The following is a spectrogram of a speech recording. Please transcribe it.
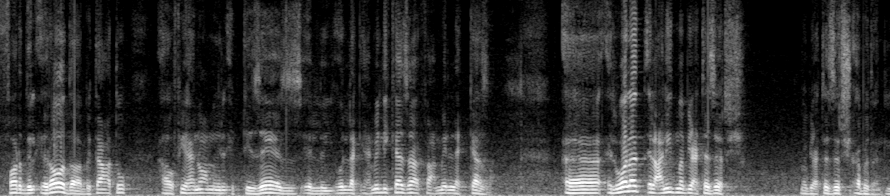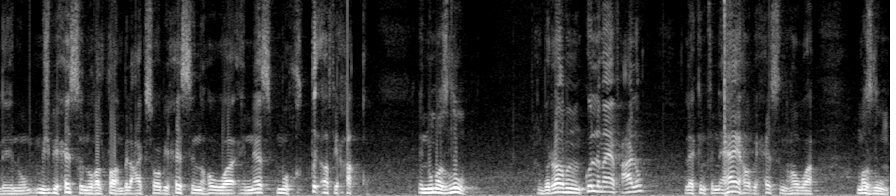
فرض الإرادة بتاعته أو فيها نوع من الابتزاز اللي يقول لك اعمل لي كذا فاعمل لك كذا. آه الولد العنيد ما بيعتذرش. ما بيعتذرش ابدا لأنه مش بيحس إنه غلطان بالعكس هو بيحس ان هو الناس مخطئة في حقه إنه مظلوم. بالرغم من كل ما يفعله لكن في النهاية هو بيحس ان هو مظلوم.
